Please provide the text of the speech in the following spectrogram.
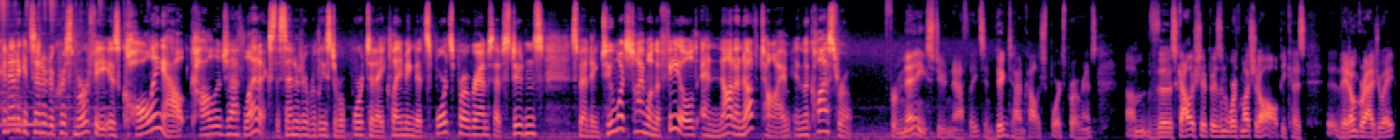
Connecticut Senator Chris Murphy is calling out college athletics. The senator released a report today claiming that sports programs have students spending too much time on the field and not enough time in the classroom. For many student athletes in big time college sports programs, um, the scholarship isn't worth much at all because they don't graduate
